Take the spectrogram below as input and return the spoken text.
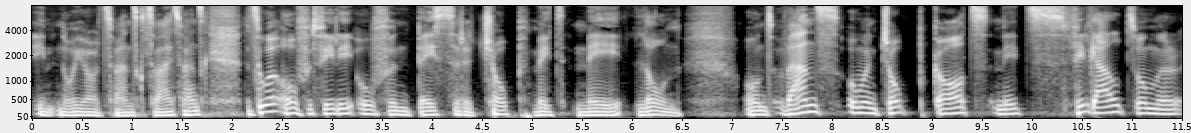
im Neujahr 2022. Dazu hoffen viele auf einen besseren Job mit mehr Lohn. Und wenn es um einen Job geht mit viel Geld, wo man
